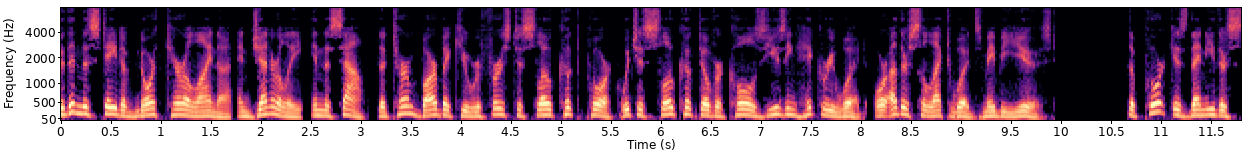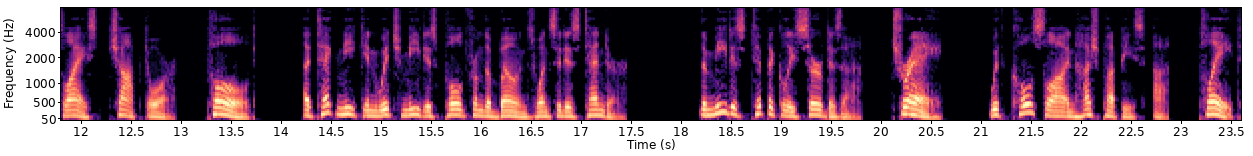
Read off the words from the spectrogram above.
Within the state of North Carolina and generally, in the South, the term barbecue refers to slow-cooked pork which is slow-cooked over coals using hickory wood, or other select woods may be used. The pork is then either sliced, chopped or «pulled», a technique in which meat is pulled from the bones once it is tender. The meat is typically served as a «tray» with coleslaw and hush puppies, a «plate»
